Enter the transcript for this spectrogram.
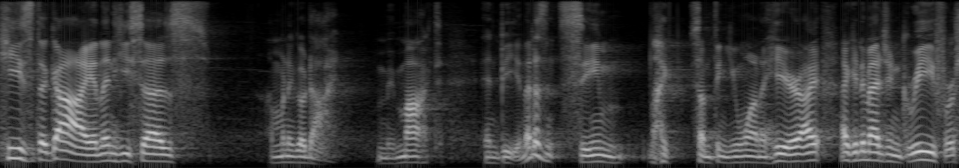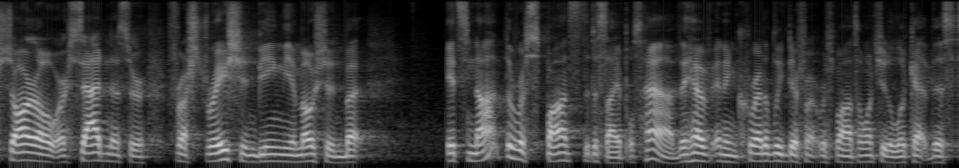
he's the guy. And then he says, I'm going to go die and be mocked and beaten. That doesn't seem like something you want to hear. I, I can imagine grief or sorrow or sadness or frustration being the emotion, but it's not the response the disciples have. They have an incredibly different response. I want you to look at this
